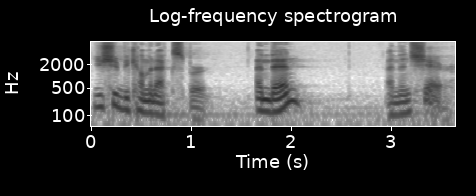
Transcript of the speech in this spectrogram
you should become an expert. And then, and then share.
